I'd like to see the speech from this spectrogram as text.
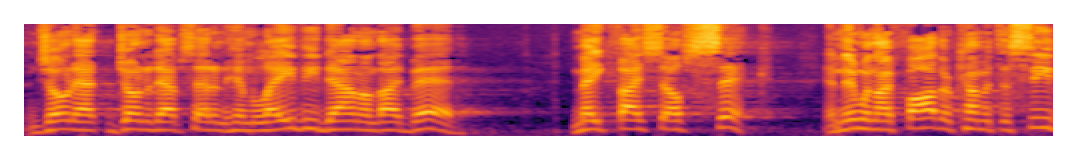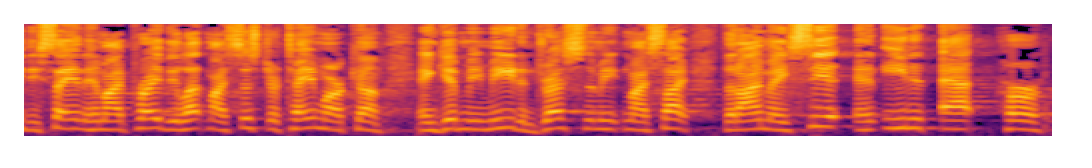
And Jonadab said unto him, Lay thee down on thy bed, make thyself sick. And then when thy father cometh to see thee, saying to him, I pray thee, let my sister Tamar come and give me meat and dress the meat in my sight, that I may see it and eat it at her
